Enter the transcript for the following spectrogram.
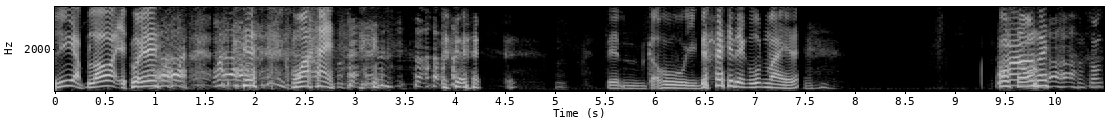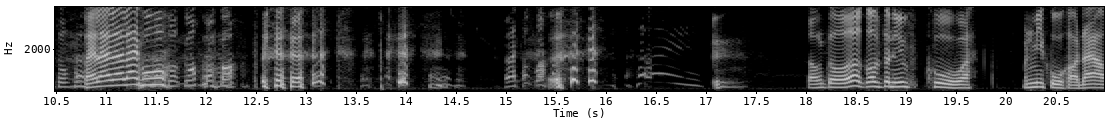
เรียบร้อยเว้ยว้ายเต้นกะหูอีกได้ได้คูดใหม่เลยเอาสองเฮ้ยสองตัวไล่ไล่ไล่ไล่ผู้ สองตัวสองตัวสองตัวเออกบตัวนี้ขู่อะ มันมีขู่เขาดาว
